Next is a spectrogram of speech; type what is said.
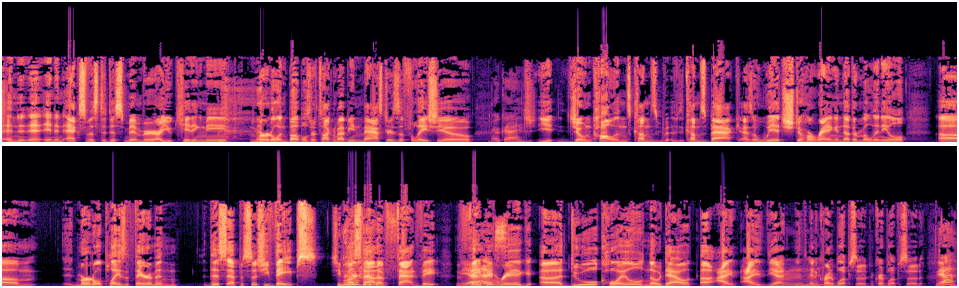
and, and, and an Xmas to dismember. Are you kidding me? Myrtle and Bubbles are talking about being masters of fellatio. Okay. You, Joan Collins comes comes back as a witch to harangue another millennial. Um, Myrtle plays a theremin. This episode, she vapes. She busts out a fat vape Yes. vaping rig, uh, dual coil, no doubt. Uh, I, I, yeah, an incredible episode. Incredible episode. Yeah.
